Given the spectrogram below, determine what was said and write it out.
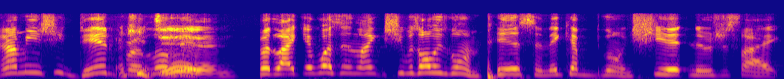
And I mean, she did for she a little bit, but like it wasn't like she was always going piss, and they kept going shit, and it was just like,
